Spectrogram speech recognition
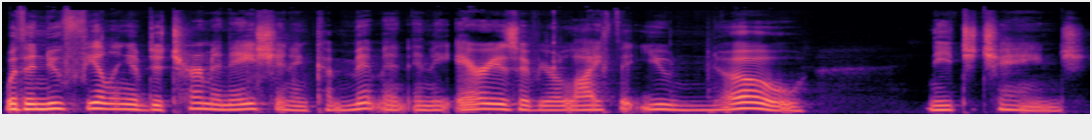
with a new feeling of determination and commitment in the areas of your life that you know need to change.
